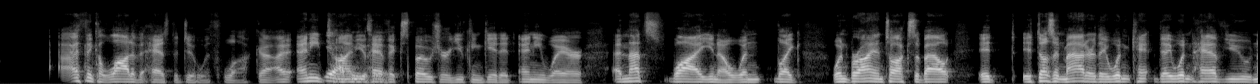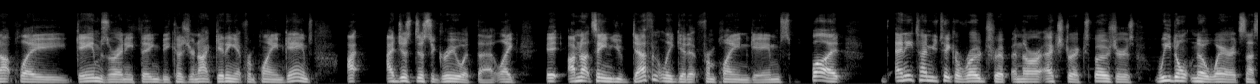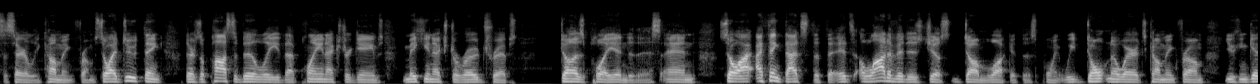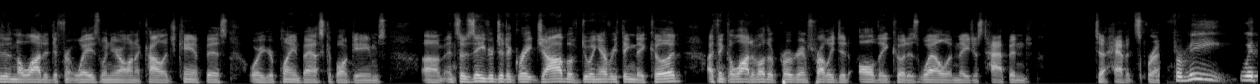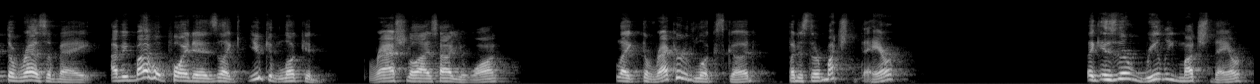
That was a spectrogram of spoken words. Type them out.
I think a lot of it has to do with luck. I, anytime Yeah, you have exposure, you can get it anywhere, and that's why you know when like when Brian talks about it, it doesn't matter. They wouldn't can they wouldn't have you not play games or anything because you're not getting it from playing games. I I just disagree with that. Like it, I'm not saying you definitely get it from playing games, but anytime you take a road trip and there are extra exposures, we don't know where it's necessarily coming from. So I do think there's a possibility that playing extra games, making extra road trips does play into this. And so I, I think that's the thing. It's a lot of it is just dumb luck at this point. We don't know where it's coming from. You can get it in a lot of different ways when you're on a college campus or you're playing basketball games. Um, and so Xavier did a great job of doing everything they could. I think a lot of other programs probably did all they could as well, and they just happened to have it spread. For me, with the resume, I mean, my whole point is like you can look and rationalize how you want. Like the record looks good, but is there much there? Like, is there really much there?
